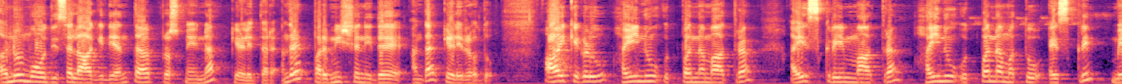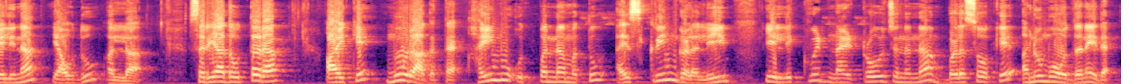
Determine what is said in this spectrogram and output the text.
ಅನುಮೋದಿಸಲಾಗಿದೆ ಅಂತ ಪ್ರಶ್ನೆಯನ್ನ ಕೇಳಿದ್ದಾರೆ. ಅಂದ್ರೆ ಪರ್ಮಿಷನ್ ಇದೆ ಅಂತ ಕೇಳಿರೋದು. ಆಯ್ಕೆಗಳು ಹೈನು ಉತ್ಪನ್ನ ಮಾತ್ರ ಐಸ್ ಕ್ರೀಮ್ ಮಾತ್ರ, ಹೈನು ಉತ್ಪನ್ನ ಮತ್ತು ಐಸ್ ಕ್ರೀಮ್ ಮೇಲಿನ ಯಾವುದೂ ಅಲ್ಲ. ಸರಿಯಾದ ಉತ್ತರ? ಆಯ್ಕೆ ಮೂರಾಗತ್ತೆ. ಹೈನು ಉತ್ಪನ್ನ ಮತ್ತು ಐಸ್ ಕ್ರೀಮ್ಗಳಲ್ಲಿ ಈ ಲಿಕ್ವಿಡ್ ನೈಟ್ರೋಜನ್ ಅನ್ನ ಬಳಸೋಕೆ ಅನುಮೋದನೆ ಇದೆ.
